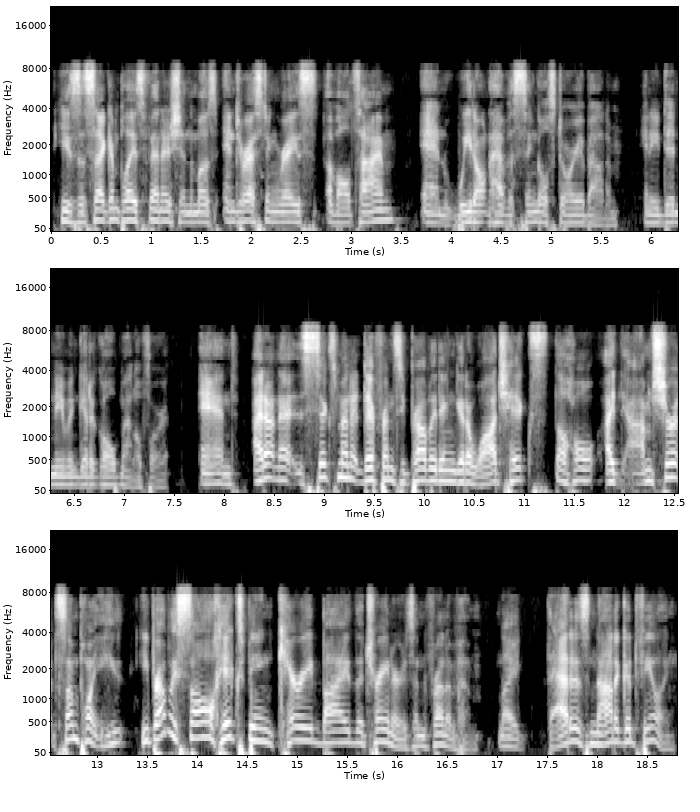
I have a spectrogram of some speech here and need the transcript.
He's the second place finish in the most interesting race of all time, and we don't have a single story about him. And he didn't even get a gold medal for it. And I don't know, six minute difference. He probably didn't get to watch Hicks the whole. I, I'm sure at some point he he probably saw Hicks being carried by the trainers in front of him. Like that is not a good feeling.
